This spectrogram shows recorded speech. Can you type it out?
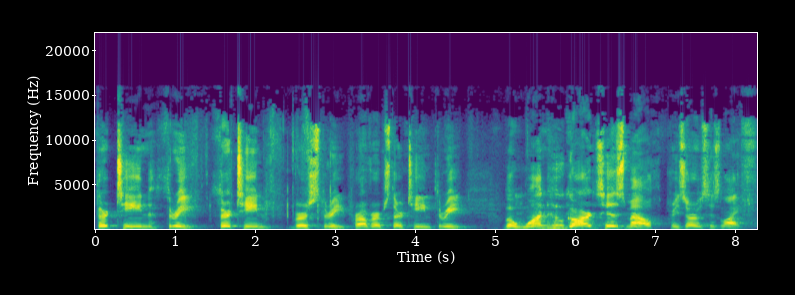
13 3. 13 verse 3. Proverbs 13 3. The one who guards his mouth preserves his life.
